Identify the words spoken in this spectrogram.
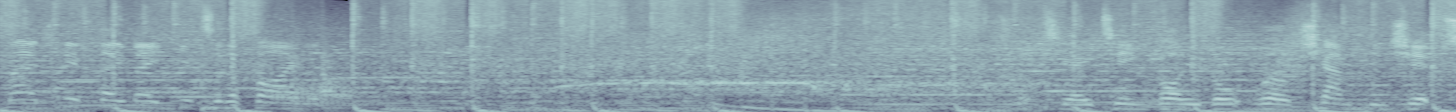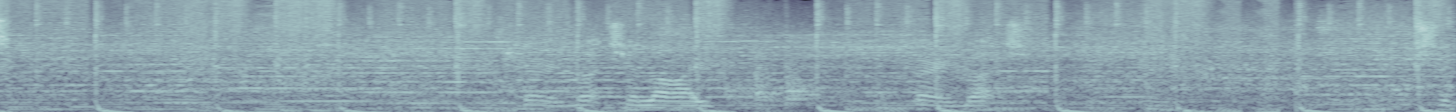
Imagine if they make it to the final. 2018 Volleyball World Championships. Very much alive. Very much action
